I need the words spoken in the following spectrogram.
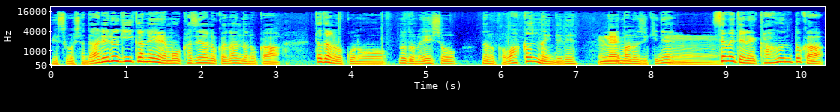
えー過ごしたんで。アレルギーかねもう風邪なのか何なのかただのこの喉の炎症なのか分かんないんでね。ね。今の時期うね、ん。せめてね花粉とか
